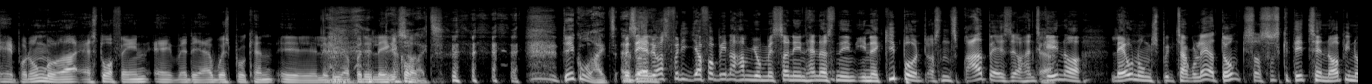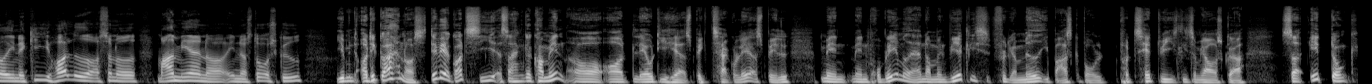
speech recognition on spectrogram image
øh, på nogen måder er stor fan af, hvad det er, Westbrook kan øh, levere på det Lakers Det er korrekt. det er korrekt. Men altså, det er det også, fordi jeg forbinder ham jo med sådan en, han er sådan en energibund og sådan en spredbase, og han skal ja. ind og lave nogle spektakulære dunks, og så skal det tænde op i noget energi i holdet, og sådan noget meget mere end at, end at stå og skyde. Jamen, og det gør han også. Det vil jeg godt sige. Altså, han kan komme ind og, og lave de her spektakulære spil, men, men problemet er, når man virkelig følger med i basketball på tæt vis, ligesom jeg også gør, så et dunk,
